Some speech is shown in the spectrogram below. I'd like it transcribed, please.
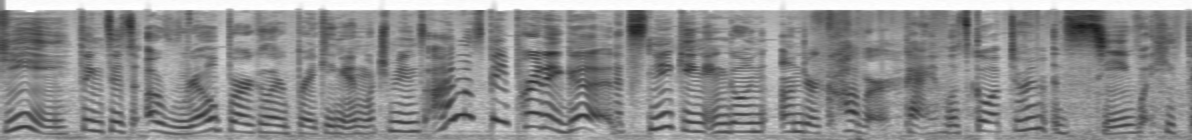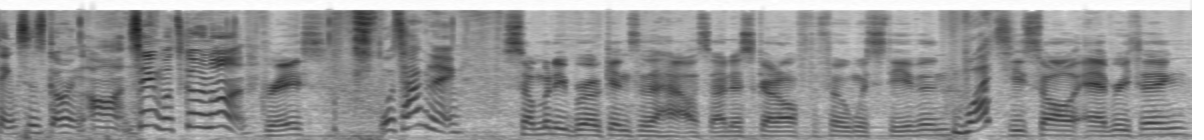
he thinks it's a real burglar breaking in, which means I must be pretty good at sneaking and going undercover. Okay, let's go up to him and see what he thinks is going on. Sam, what's going on? Grace, What's happening? Somebody broke into the house. I just got off the phone with Stephen. What? He saw everything.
